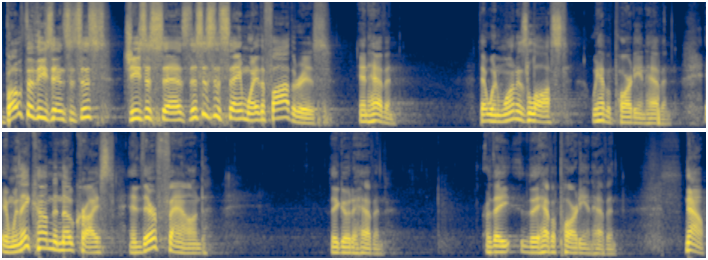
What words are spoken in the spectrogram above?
both of these instances, Jesus says this is the same way the Father is in heaven. That when one is lost, we have a party in heaven. And when they come to know Christ and they're found, they go to heaven. Or they, they have a party in heaven. Now,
